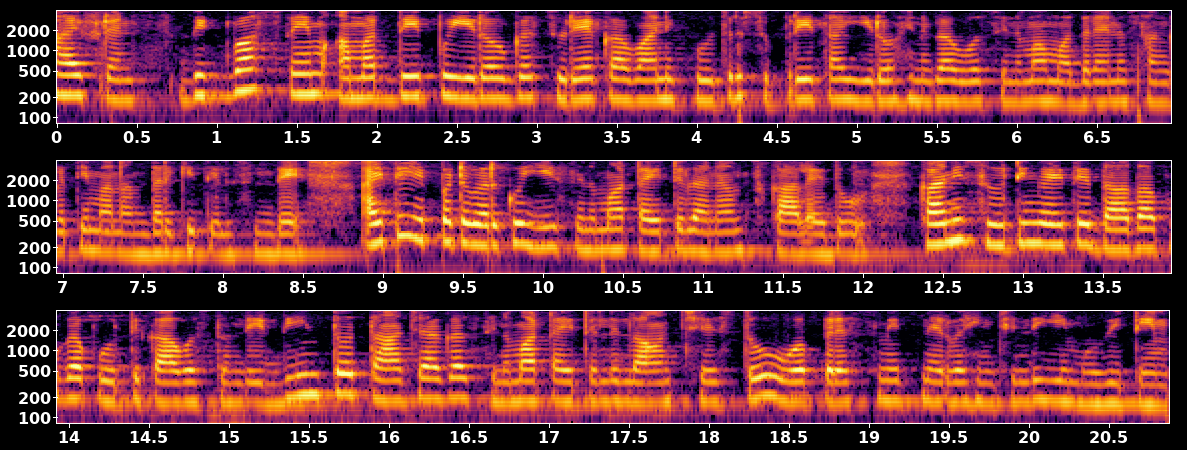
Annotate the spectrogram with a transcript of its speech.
Hi friends. Big boss fame Amardeep హీరోగా సురేఖ వాణి కూతురు సుప్రీత హీరోయిన్గా ఓ సినిమా మొదలైన సంగతి మనందరికీ తెలిసిందే. అయితే ఇప్పటి వరకు ఈ సినిమా టైటిల్ అనౌన్స్ కాలేదు. కానీ షూటింగ్ అయితే దాదాపుగా పూర్తి కావస్తుంది. దీంతో తాజాగా సినిమా టైటిల్ లాంచ్ చేస్తూ ఓ ప్రెస్ మీట్ నిర్వహించింది ఈ మూవీ టీం.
